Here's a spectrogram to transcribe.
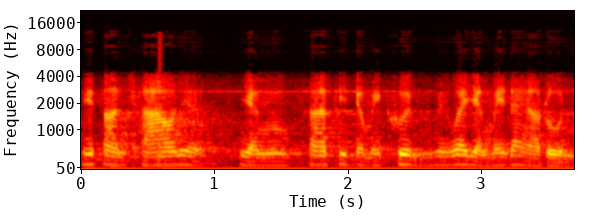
นี่ตอนเช้าเนี่ย ยังพระทิตย์ยังไม่ขึ้นไม่ว่ายังไม่ได้อรุณ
